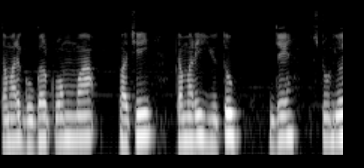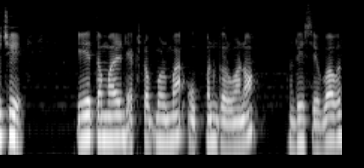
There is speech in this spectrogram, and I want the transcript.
તમારે ગૂગલ ક્રોમમાં પછી તમારી યુટ્યુબ જે સ્ટુડિયો છે એ તમારે ડેસ્કટોપ મોડમાં ઓપન કરવાનો રહેશે, બરાબર?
